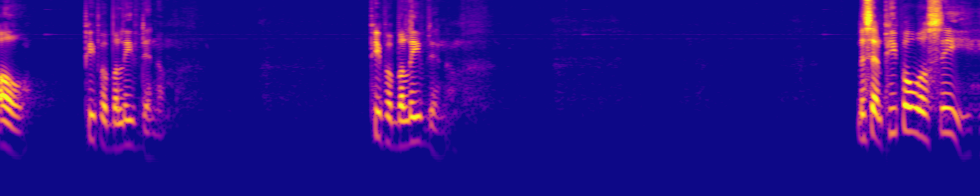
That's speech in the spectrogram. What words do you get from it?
oh, people believed in him. People believed in him. Listen, people will see.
